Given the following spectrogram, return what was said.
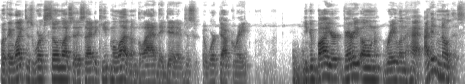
but they liked his work so much that they decided to keep him alive, and I'm glad they did. It just it worked out great. You can buy your very own Raylan hat. I didn't know this.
